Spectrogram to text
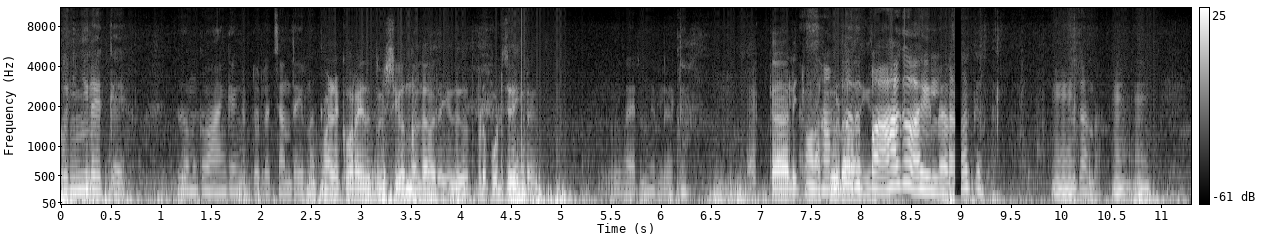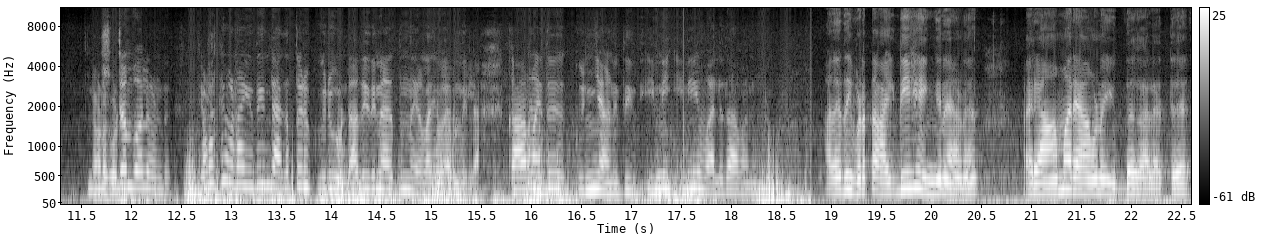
കുഞ്ഞിലൊക്കെ ഇത് നമുക്ക് വാങ്ങിക്കാൻ കിട്ടുമല്ലോ ചന്തയിൽ നിന്ന് മഴക്ക് പറയുന്നത് കൃഷിയൊന്നുമല്ല അവരെ. ഇത് ഇവിടെ പൊടിച്ചിട്ട് വരുന്നില്ല കേട്ടോ. പാകമായില്ല ഇഷ്ടം പോലെ ഉണ്ട്. ഇവിടൊക്കെ ഇവിടെ ഇതിന്റെ അകത്തൊരു കുരുവുണ്ട്. അത് ഇതിനകത്തുനിന്ന് ഇളകി വരുന്നില്ല. കാരണം ഇത് കുഞ്ഞാണ്. ഇത് ഇനി ഇനിയും വലുതാവാനുണ്ട്. അതായത് ഇവിടുത്തെ ഐതിഹ്യം ഇങ്ങനെയാണ്. രാമരാവണ യുദ്ധകാലത്ത്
